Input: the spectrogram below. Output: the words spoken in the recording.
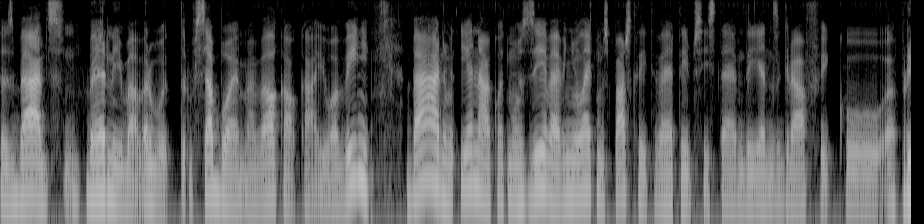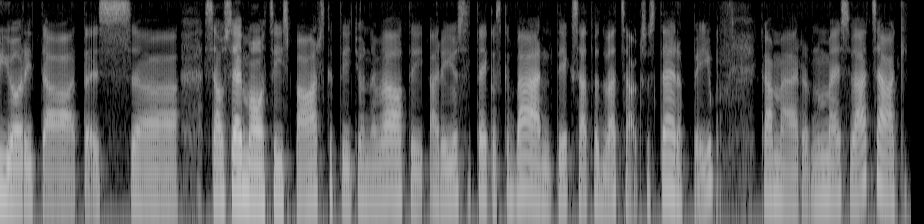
tos bērnus bērnībā varbūt sabojam vai vēl kaut kā, jo viņi bērni ienākot mūsu dzīvē, viņi liek mums pārskatīt vērtību sistēmu, dienas grafiku, prioritātes, uh, savus emocijas pārskatīt, jo nevelti arī jūs esat teikusi, ka bērni tie, kas atved vecākus uz terapiju, kamēr nu, mēs vecāki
